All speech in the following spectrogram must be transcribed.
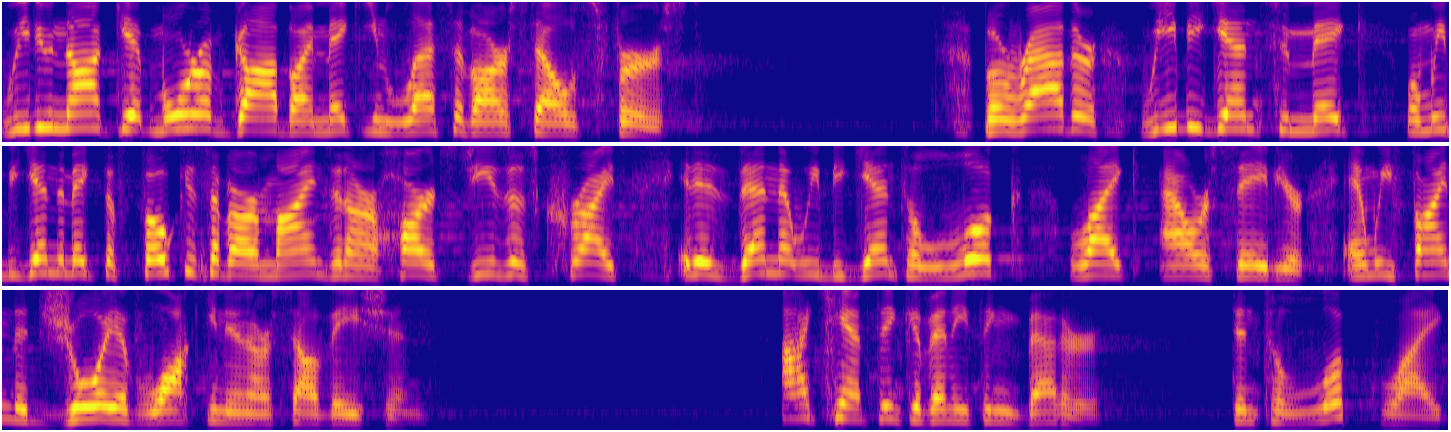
We do not get more of God by making less of ourselves first. But rather, we begin to make, when we begin to make the focus of our minds and our hearts Jesus Christ, it is then that we begin to look like our Savior and we find the joy of walking in our salvation. I can't think of anything better than to look like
